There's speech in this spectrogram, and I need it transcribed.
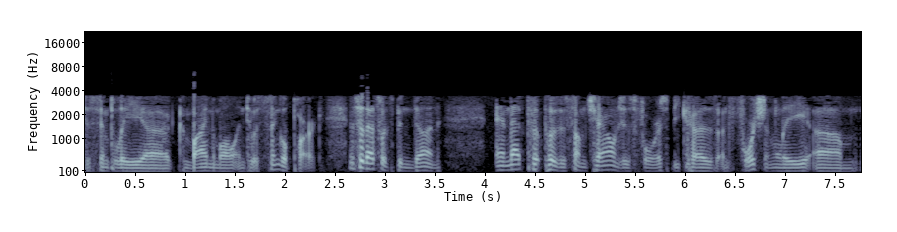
to simply uh, combine them all into a single park. And so that's what's been done. And that poses some challenges for us because unfortunately, um,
